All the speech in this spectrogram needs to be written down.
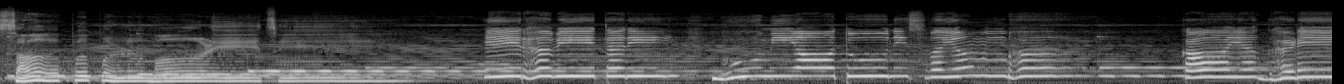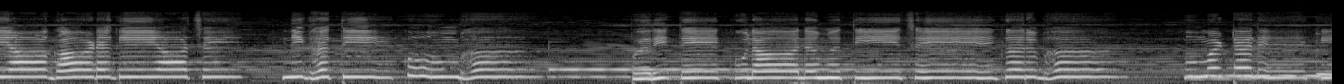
सापपण माळेचे. एर्हवी तरी भूमियातून स्वयंभ. काय घडे या गाडगेयाचे निघती कुंभ. परिते कुलालमतीचे गर्भ उमटले की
